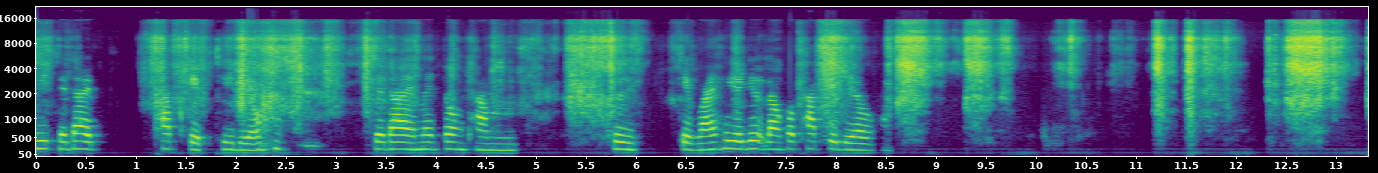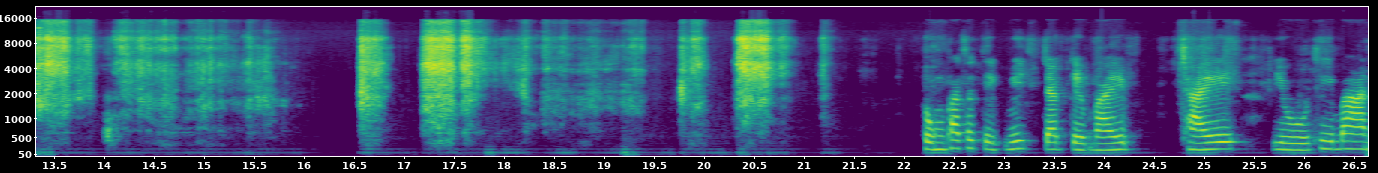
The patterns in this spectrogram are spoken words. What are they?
วิจะได้พับเก็บทีเดียว จะได้ไม่ต้องทำคือเก็บไว้ให้เยอะๆเราก็พับทีเดียวค่ะถุงพลาสติกวิจะเก็บไว้ใช้ อยู่ที่บ้าน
